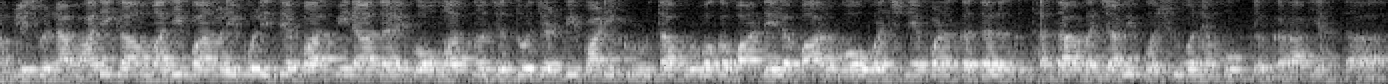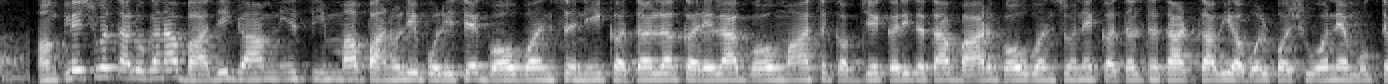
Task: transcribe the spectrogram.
અંકલેશ્વરના ભાદી ગામમાંથી પાનોલી પોલીસે બાતમીના આધારે ગૌમાંસનો જથ્થો ઝડપી પાડી ક્રૂરતાપૂર્વક બાંધેલ બાર ગૌવંશને પણ કતલ થતા બચાવી પશુઓને મુક્ત કરાવ્યા હતા. અંકલેશ્વર તાલુકાના ભાદી ગામની સીમમાં પાનોલી પોલીસે ગૌવંશની કતલ કરેલા ગૌમાંસ કબજે કરી તથા બાર ગૌવંશોને કતલ થતા અટકાવી અબોલ પશુઓને મુક્ત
